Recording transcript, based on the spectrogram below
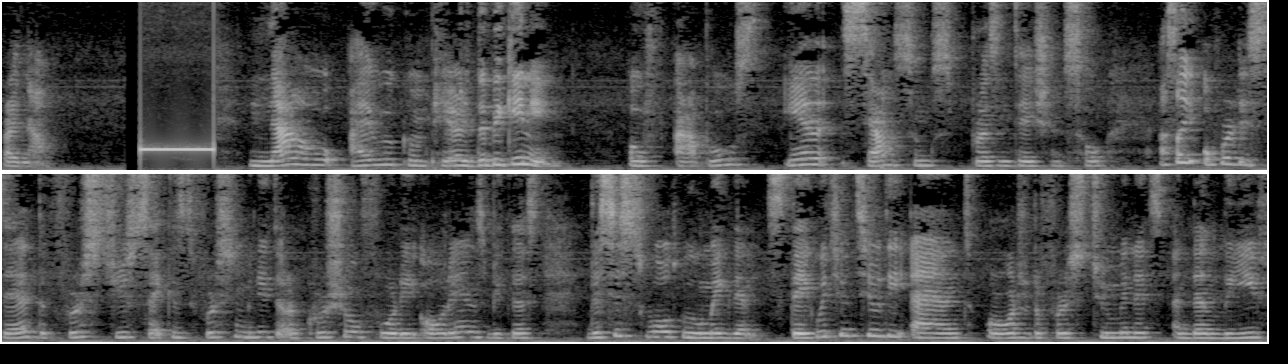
right now now I will compare the beginning of Apple's and Samsung's presentation. So as I already said, the first few seconds, the first few minutes are crucial for the audience because this is what will make them stay with you till the end or watch the first two minutes and then leave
